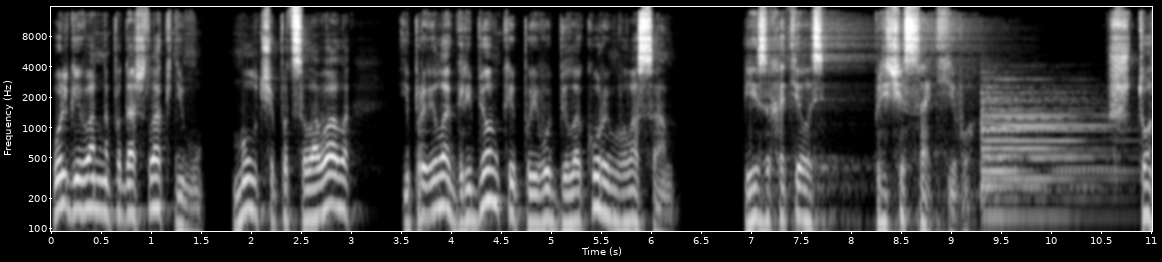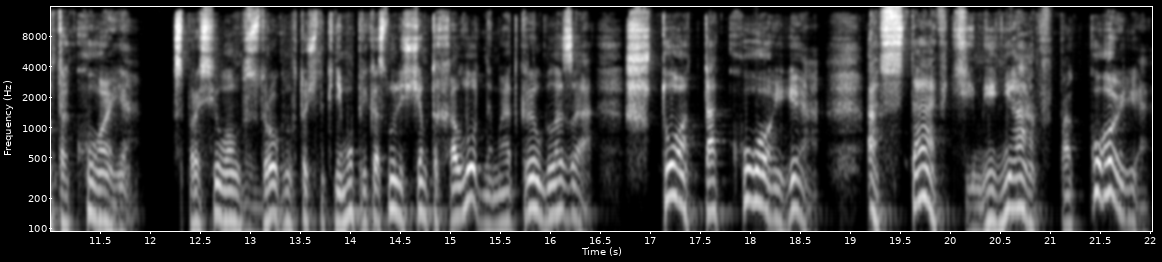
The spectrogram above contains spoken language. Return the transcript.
Ольга Ивановна подошла к нему, молча поцеловала и провела гребенкой по его белокурым волосам. Ей захотелось причесать его. «Что такое?» — спросил он, вздрогнув, точно к нему прикоснулись чем-то холодным и открыл глаза. «Что такое? Оставьте меня в покое!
